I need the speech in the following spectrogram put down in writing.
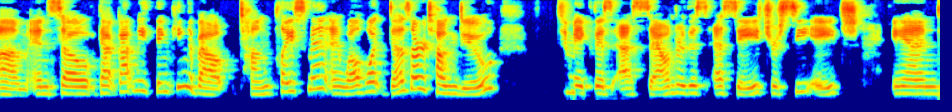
Um, and so that got me thinking about tongue placement and, well, what does our tongue do to make this S sound or this SH or CH? And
